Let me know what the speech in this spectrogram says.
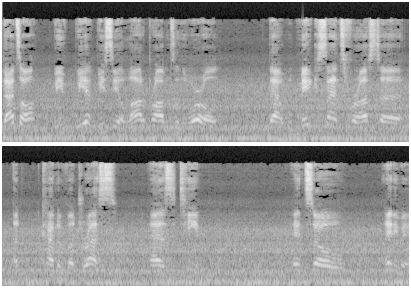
That's all. We, we, have, we see a lot of problems in the world that would make sense for us to uh, kind of address as a team. And so, anyway,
